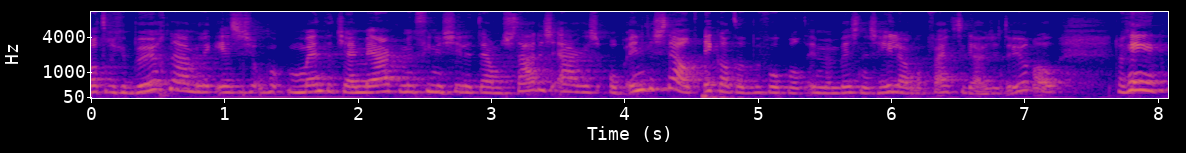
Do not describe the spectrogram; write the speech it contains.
Wat er gebeurt namelijk is, is op het moment dat jij merkt, mijn financiële thermostaat is ergens op ingesteld. Ik had dat bijvoorbeeld in mijn business heel lang op 15.000 euro. Dan ging ik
